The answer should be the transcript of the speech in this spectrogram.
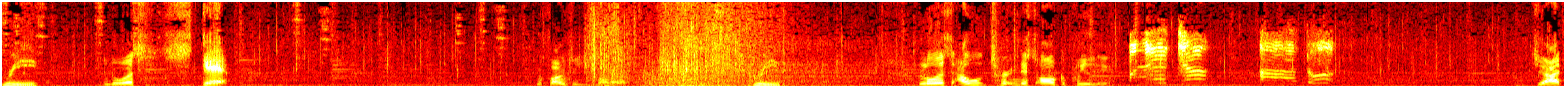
Read. Lois, stop. You're fine until you saw that. Read. Lois, I will turn this off completely. Jack,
